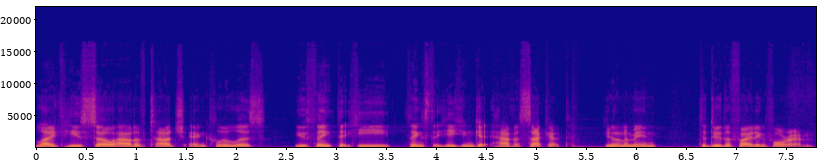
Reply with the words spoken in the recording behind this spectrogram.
Like he's so out of touch and clueless. You think that he thinks that he can get have a second. You know what I mean? To do the fighting for him,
